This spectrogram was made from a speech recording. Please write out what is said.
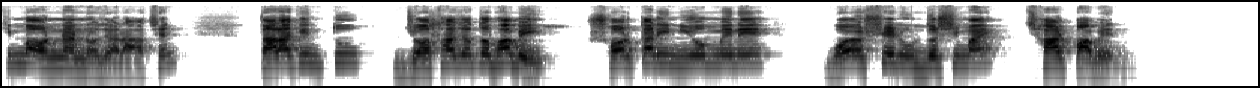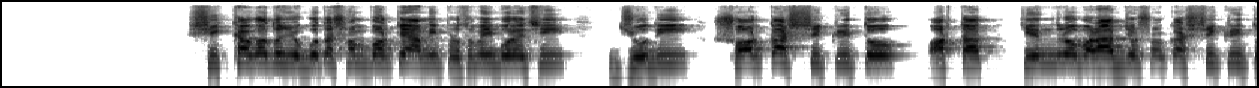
কিংবা অন্যান্য যারা আছেন, তারা কিন্তু যথাযথভাবেই সরকারি নিয়ম মেনে বয়সের ঊর্ধ্বসীমায় ছাড় পাবেন। শিক্ষাগত যোগ্যতা সম্পর্কে আমি প্রথমেই বলেছি, যদি সরকার স্বীকৃত, অর্থাৎ কেন্দ্র বা রাজ্য সরকার স্বীকৃত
